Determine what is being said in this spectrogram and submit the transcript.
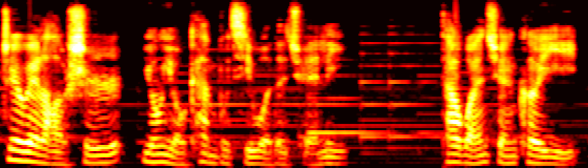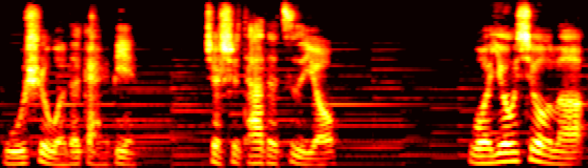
这位老师拥有看不起我的权利，他完全可以无视我的改变，这是他的自由。我优秀了，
